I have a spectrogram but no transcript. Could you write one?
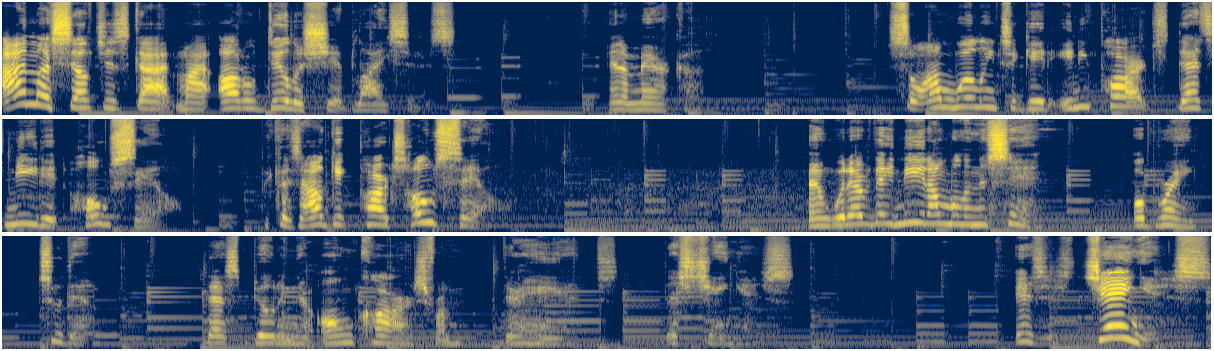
I myself just got my auto dealership license in America. So I'm willing to get any parts that's needed wholesale because I'll get parts wholesale. And whatever they need, I'm willing to send or bring to them. That's building their own cars from their hands. That's genius. It's just genius.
